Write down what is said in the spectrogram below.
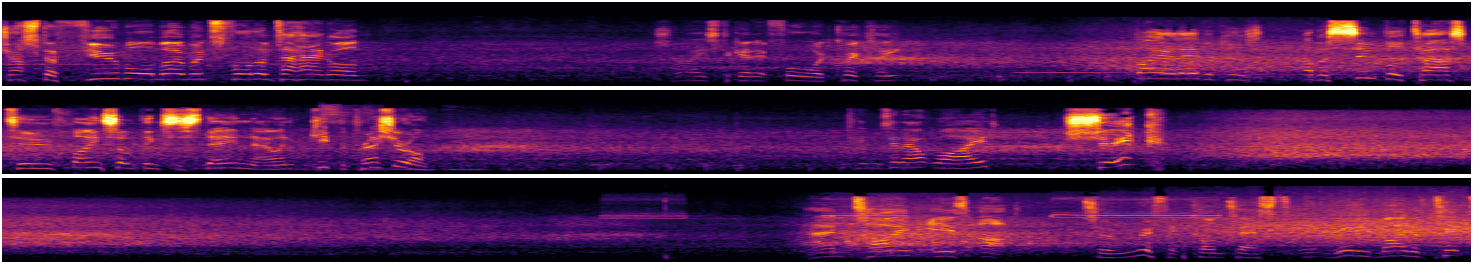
Just a few more moments for them to hang on. Tries to get it forward quickly. Bayer Leverkusen have a simple task to find something sustained now and keep the pressure on. Pings it out wide. Schick. And time is up. Terrific contest. It really might have tipped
